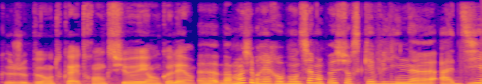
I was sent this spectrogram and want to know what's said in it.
que je peux en tout cas être anxieux et en colère. Euh, bah moi j'aimerais rebondir un peu sur ce qu'Evelyne euh, a dit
